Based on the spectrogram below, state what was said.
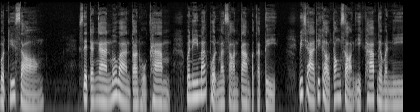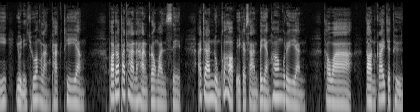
บทที่สองเสร็จจากงานเมื่อวานตอนหัวค่ำวันนี้มักผลมาสอนตามปกติ วิชาที่เขาต้องสอนอีกคาบในวันนี้อยู่ในช่วงหลังพักเที่ยง พอรับประทานอาหารกลางวันเสร็จ อาจารย์หนุ่มก็หอบเอกสารไปยังห้องเรียน ทว่าตอนใกล้จะถึง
